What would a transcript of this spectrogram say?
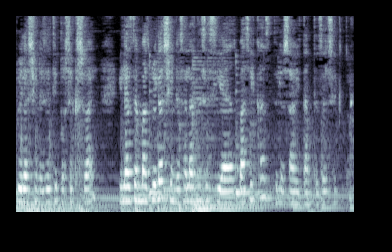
violaciones de tipo sexual y las demás violaciones a las necesidades básicas de los habitantes del sector.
